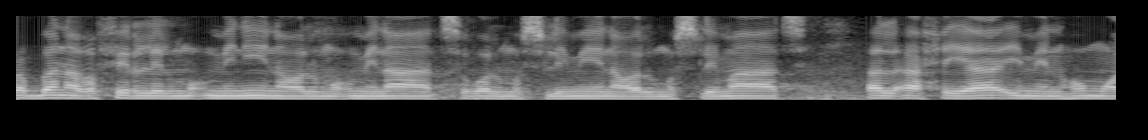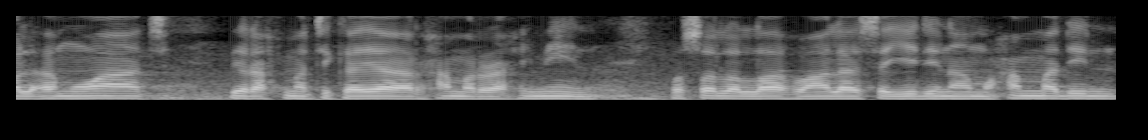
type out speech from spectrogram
ربنا اغفر للمؤمنين والمؤمنات والمسلمين والمسلمات الأحياء منهم والأموات برحمتك يا أرحم الراحمين. وصلى الله على سيدنا محمد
